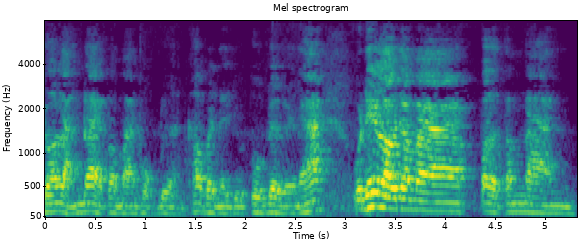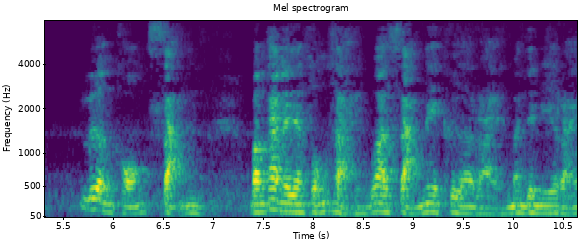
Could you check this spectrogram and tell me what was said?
ย้อนหลังได้ประมาณ 6 เดือนเข้าไปใน YouTube ได้เลยนะ วันนี้เราจะมาเปิดตำนานเรื่องของสัง บางท่านก็ยังสงสัยว่าสังนี่คืออะไร มันจะมีหลาย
